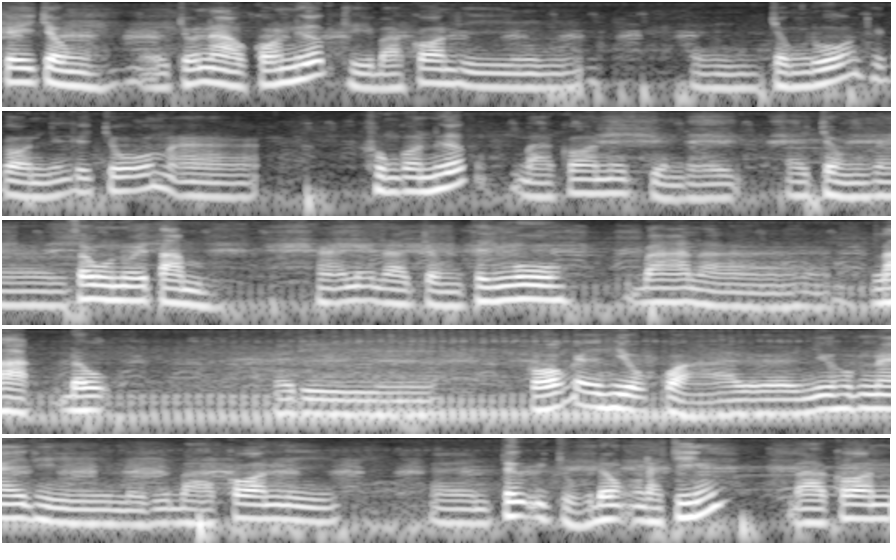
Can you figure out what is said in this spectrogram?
cây trồng ờ, chỗ nào có nước thì bà con thì ừ, trồng lúa. Thế còn những cái chỗ mà không có nước, bà con chuyển đổi ờ, trồng dâu nuôi tầm hai nữa là trồng cây ngô, ba là lạc, đậu. Thế thì có cái hiệu quả như hôm nay thì bởi vì bà con thì tự chủ động là chính. Bà con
